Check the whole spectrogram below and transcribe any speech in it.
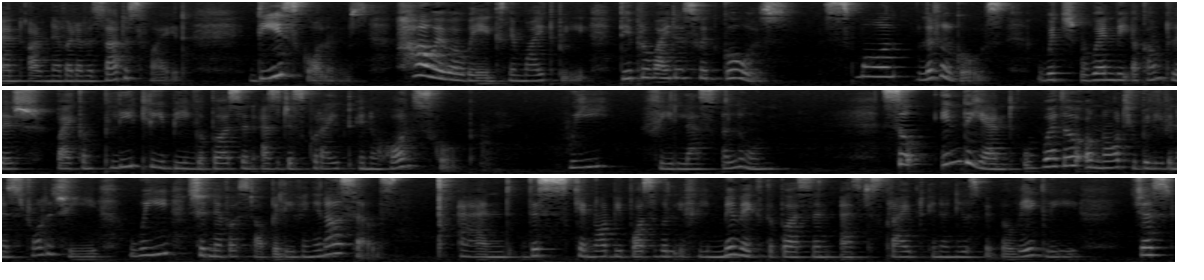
and are never ever satisfied, these columns, however vague they might be, they provide us with goals, small little goals which, when we accomplish by completely being a person as described in a horoscope, we feel less alone. So, in the end, whether or not you believe in astrology, we should never stop believing in ourselves. And this cannot be possible if we mimic the person as described in a newspaper vaguely, just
